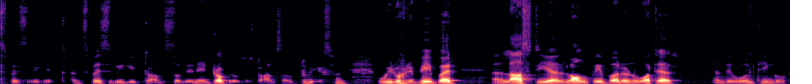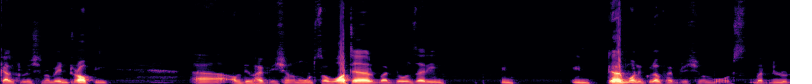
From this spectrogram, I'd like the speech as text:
specific heat and specific heat transfer and entropy also turns out to be expensive. We wrote a paper uh, last year long paper on water and the whole thing of calculation of entropy uh, of the vibrational modes of water, but those are in, in intermolecular vibrational modes, but low,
